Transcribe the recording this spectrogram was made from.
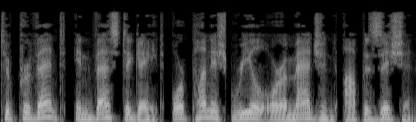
to prevent, investigate, or punish real or imagined opposition.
